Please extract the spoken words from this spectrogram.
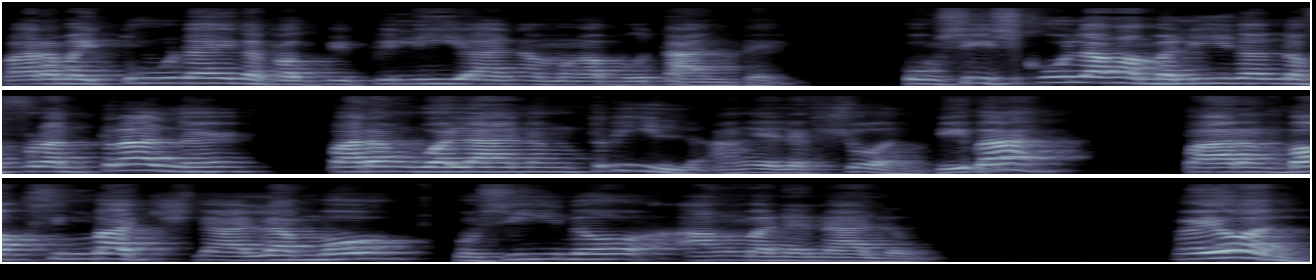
para may tunay na pagpipilian ang mga botante. Kung si Isko lang ang malinaw na frontrunner, parang wala ng thrill ang eleksyon. Di ba? Parang boxing match na alam mo kung sino ang mananalo. Ngayon,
